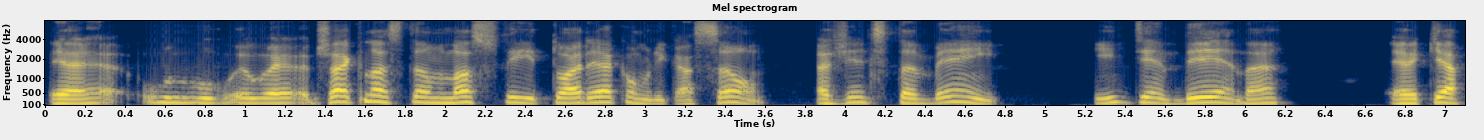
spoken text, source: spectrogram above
É, o, o, já que nós estamos, nosso território é a comunicação, a gente também entender, né? É que, a,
